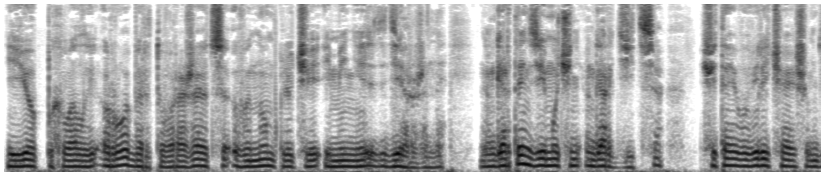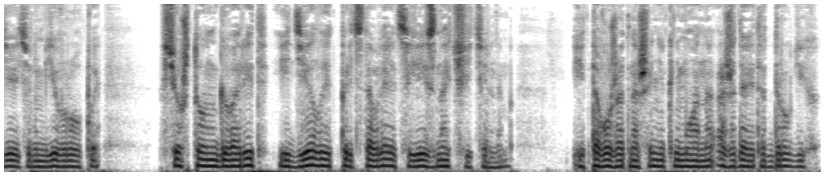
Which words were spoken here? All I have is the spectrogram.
Ее похвалы Роберту выражаются в ином ключе и менее сдержаны. Гортензия им очень гордится, считая его величайшим деятелем Европы. Все, что он говорит и делает, представляется ей значительным, и того же отношения к нему она ожидает от других.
